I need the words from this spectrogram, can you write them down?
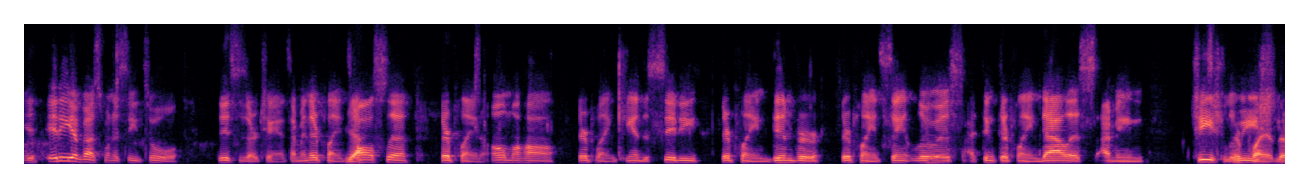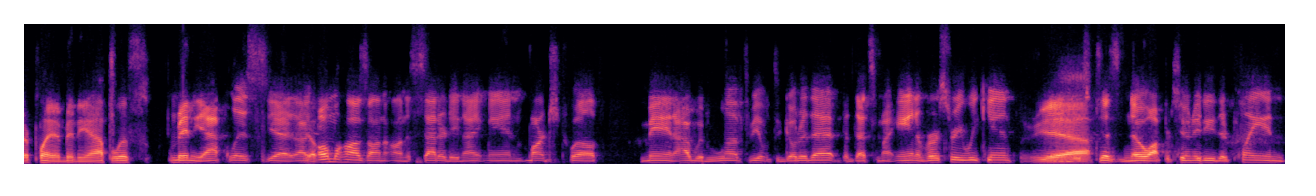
if any of us want to see Tool, this is our chance. I mean, they're playing Yeah. Tulsa, they're playing Omaha, they're playing Kansas City, they're playing Denver, they're playing St. Louis. I think they're playing Dallas. I mean, geez, they're playing. They're playing Minneapolis. Minneapolis. Yeah, uh, Yep. Omaha's on on a Saturday night, man, March twelfth. Man, I would love to be able to go to that, but that's my anniversary weekend. Yeah, there's just no opportunity. They're playing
